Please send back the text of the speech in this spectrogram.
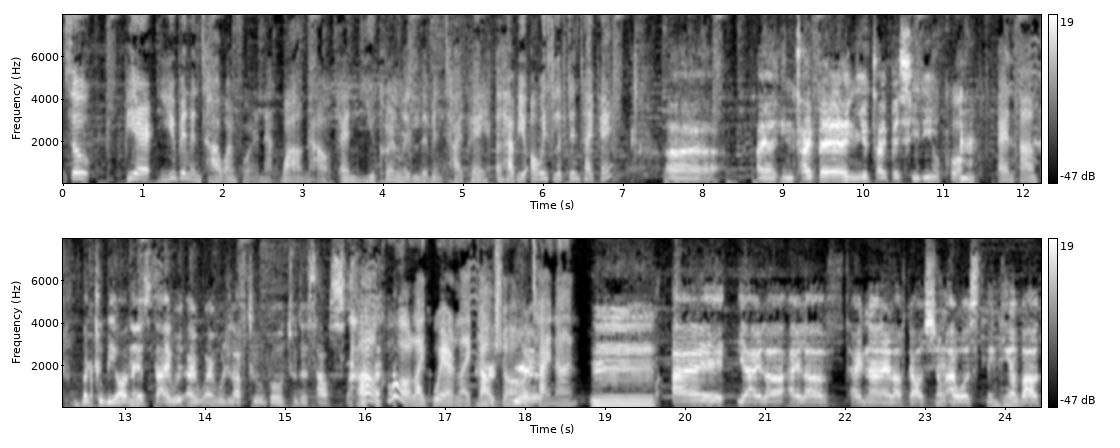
so Pierre, you've been in Taiwan for a while now, and you currently live in Taipei. Uh, have you always lived in Taipei? Uh, I, in Taipei, in New Taipei City. Oh, cool. And um, but to be honest, I would I, I would love to go to the south. oh, cool! Like where? Like Kaohsiung yeah. or Tainan? Mm, I yeah, I love I love Tainan. I love Kaohsiung. I was thinking about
